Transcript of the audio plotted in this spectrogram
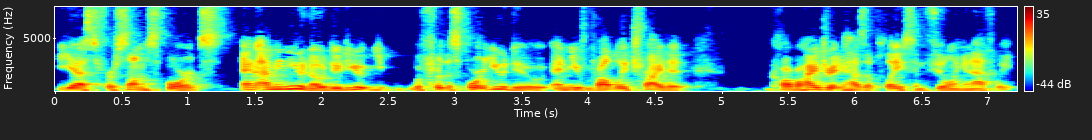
yes for some sports and i mean you know dude you, you for the sport you do and you've mm-hmm. probably tried it carbohydrate has a place in fueling an athlete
